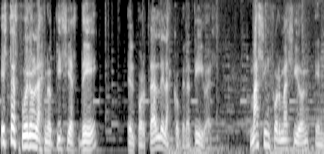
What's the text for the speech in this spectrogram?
Estas fueron las noticias de el portal de las cooperativas más información en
